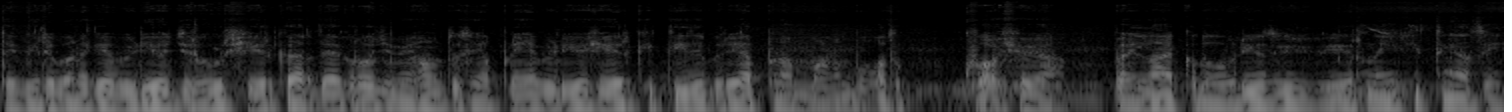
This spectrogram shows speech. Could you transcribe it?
ਤੇ ਵੀਰ ਬਣ ਕੇ ਵੀਡੀਓ ਜਰੂਰ ਸ਼ੇਅਰ ਕਰ ਦਿਆ ਕਰੋ, ਜਿਵੇਂ ਹੁਣ ਤੁਸੀਂ ਆਪਣੀਆਂ ਵੀਡੀਓ ਸ਼ੇਅਰ ਕੀਤੀ ਤੇ ਵੀਰੇ ਆਪਣਾ ਮਨ ਬਹੁਤ ਖੁਸ਼ ਹੋਇਆ। ਪਹਿਲਾਂ ਇੱਕ ਦੋ ਵੀਡੀਓ ਤੁਸੀਂ ਸ਼ੇਅਰ ਨਹੀਂ ਕੀਤੀਆਂ ਸੀ,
